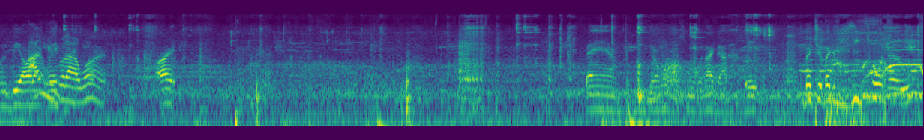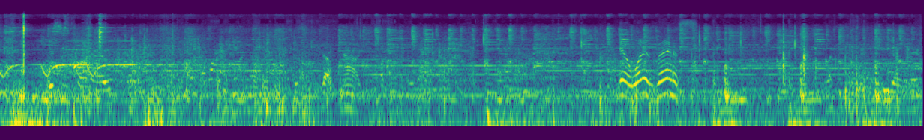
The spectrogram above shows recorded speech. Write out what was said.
Want to be all I use way? what I want. All right. Bam. You don't want to see what I got, bitch. Bet you better be Z Torno. This Z Torno. Is up now. Yo, what is this? What's the feet over there?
